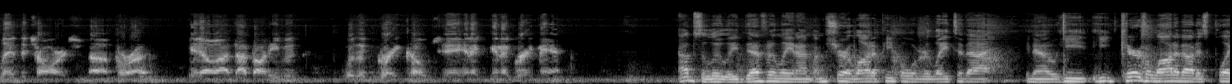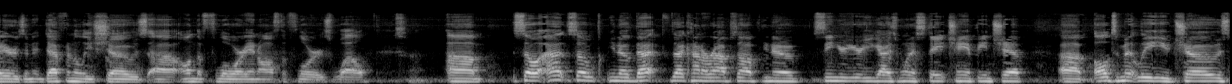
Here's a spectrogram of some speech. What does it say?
led the charge uh, for us. You know, I, I thought he was was a great coach and a, and a great man. Absolutely, definitely, and I'm, I'm sure a lot of people will relate to that. You know, he he cares a lot about his players, and it definitely shows uh, on the floor and off the floor as well. Um, so, uh, so you know that that kind of wraps up. You know, senior year, you guys won a state championship. Uh, ultimately, you chose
